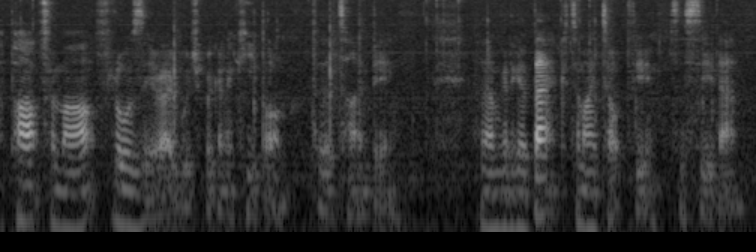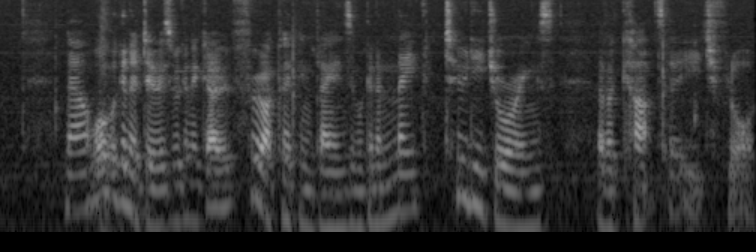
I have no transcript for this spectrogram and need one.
apart from our floor zero which we're going to keep on for the time being. And I'm going to go back to my top view to see that. Now what we're going to do is we're going to go through our clipping planes and we're going to make 2D drawings of a cut at each floor.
